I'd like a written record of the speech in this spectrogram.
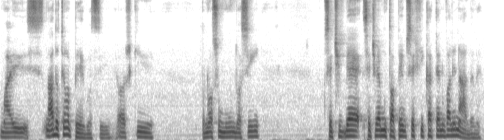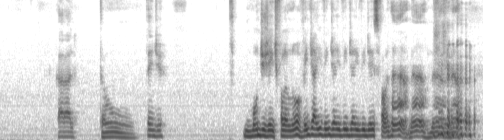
Mas nada eu tenho apego, assim. Eu acho que pro nosso mundo, assim, se tiver, se tiver muito apego, você fica até não vale nada, né? Caralho. Então, Entendi. Um monte de gente falando, ô, vende aí, vende aí, vende aí, vende aí. Você fala, não, não, não, não.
